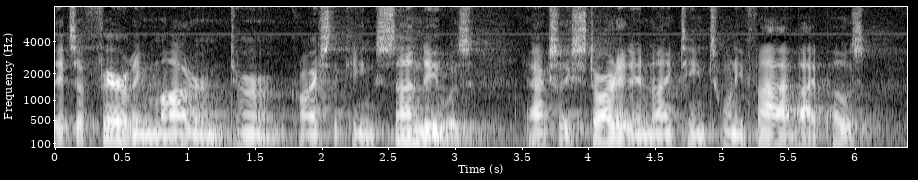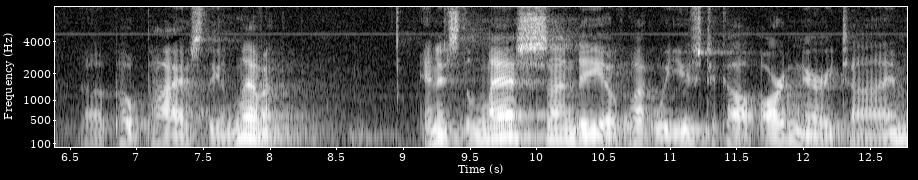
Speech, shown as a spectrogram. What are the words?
it's a fairly modern term. Christ the King Sunday was actually started in 1925 by Post, uh, Pope Pius XI. And it's the last Sunday of what we used to call ordinary time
